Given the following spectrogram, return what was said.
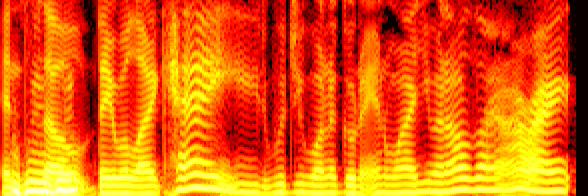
And mm-hmm. so they were like, "Hey, would you want to go to NYU?" And I was like, "All right."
